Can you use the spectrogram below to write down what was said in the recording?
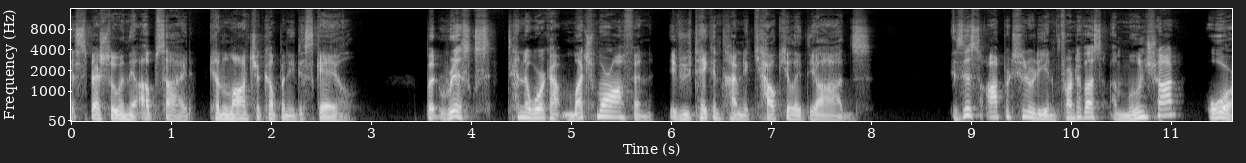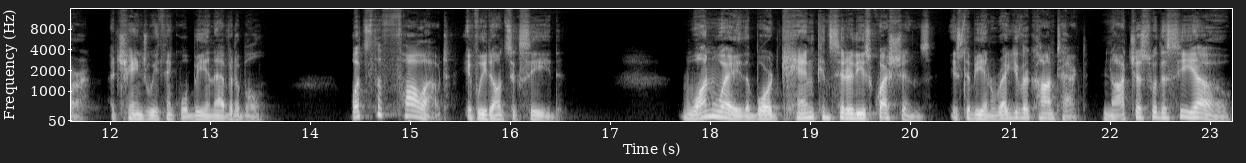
especially when the upside can launch a company to scale. But risks tend to work out much more often if you've taken time to calculate the odds. Is this opportunity in front of us a moonshot or a change we think will be inevitable? What's the fallout if we don't succeed? One way the board can consider these questions is to be in regular contact not just with the CEO,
